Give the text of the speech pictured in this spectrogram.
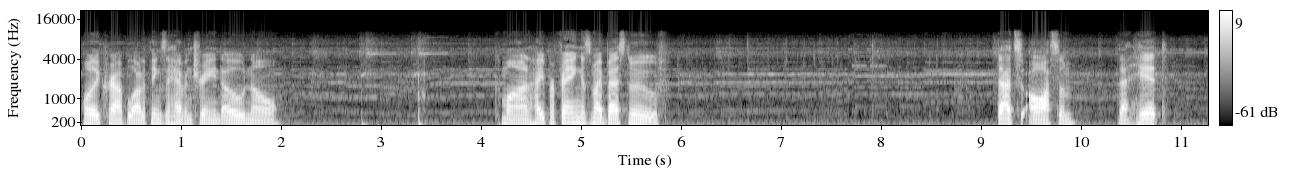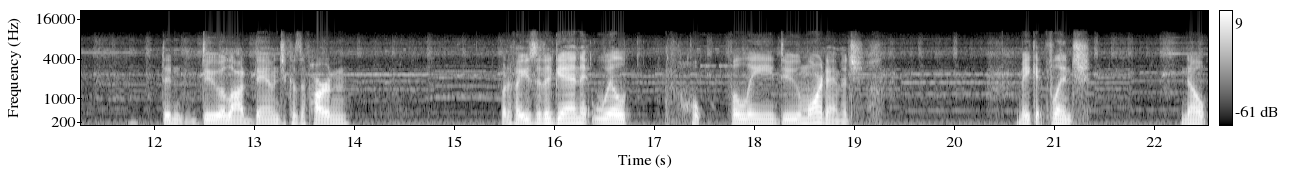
Holy crap, a lot of things I haven't trained. Oh no. Come on, Hyper Fang is my best move. That's awesome. That hit. Didn't do a lot of damage because of Harden. But if I use it again, it will hopefully do more damage. Make it flinch. Nope.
